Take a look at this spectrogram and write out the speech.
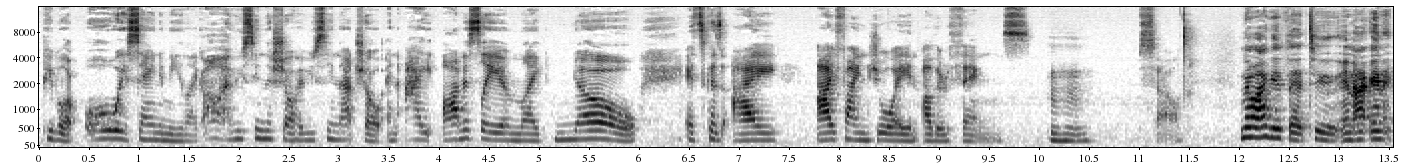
people are always saying to me like oh have you seen this show have you seen that show and i honestly am like no it's because i i find joy in other things Mm-hmm. So. No, I get that too, and I and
